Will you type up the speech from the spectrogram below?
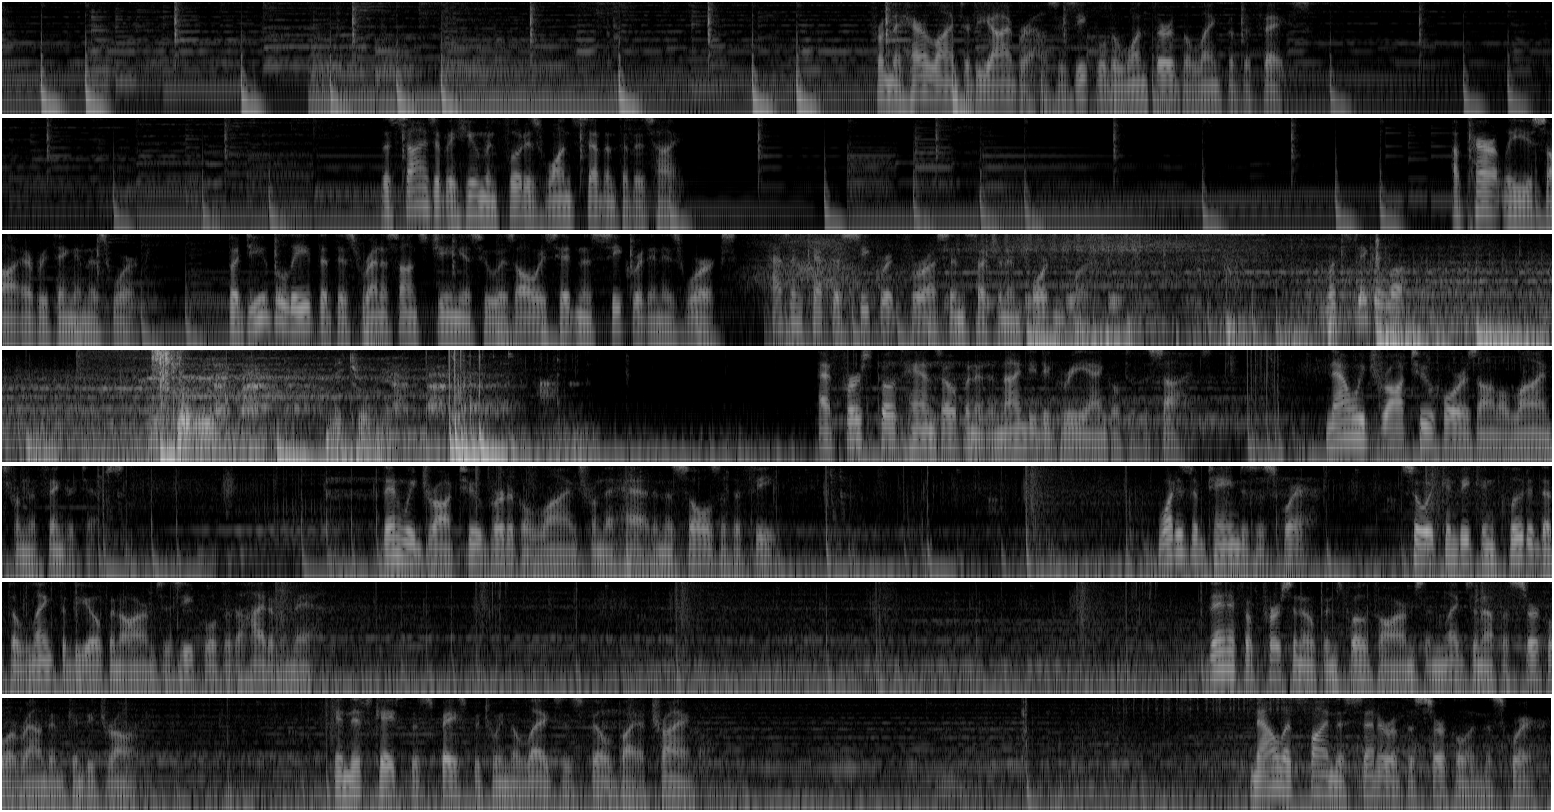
From the hairline to the eyebrows is equal to one third the length of the face. The size of a human foot is one seventh of his height. Apparently, you saw everything in this work. But do you believe that this Renaissance genius who has always hidden a secret in his works, hasn't kept a secret for us in such an important work? Let's take a look. At first both hands open at a 90 degree angle to the sides. Now we draw two horizontal lines from the fingertips. Then we draw two vertical lines from the head and the soles of the feet. What is obtained is a square. So it can be concluded that the length of the open arms is equal to the height of a man. Then if a person opens both arms and legs enough a circle around him can be drawn. In this case the space between the legs is filled by a triangle. Now let's find the center of the circle in the square.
